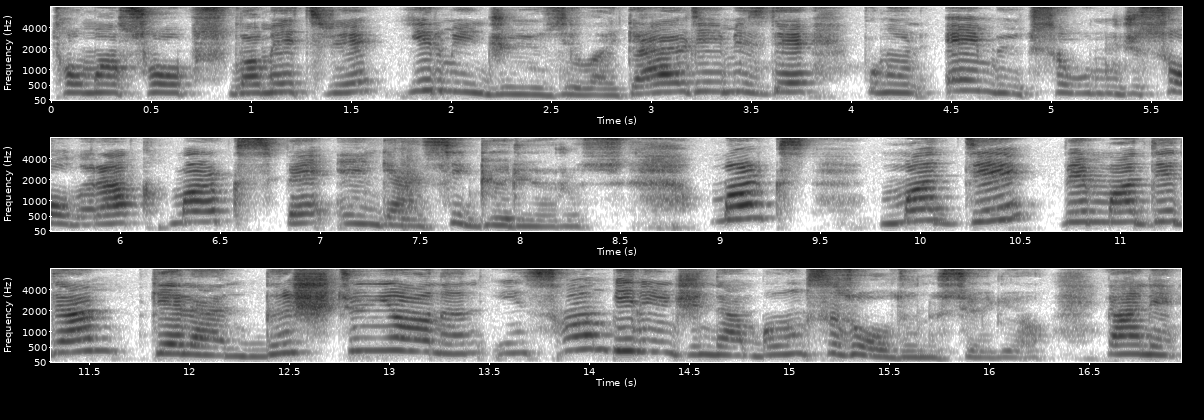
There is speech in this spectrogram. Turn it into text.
Thomas Hobbes, Lametri, 20. yüzyıla geldiğimizde bunun en büyük savunucusu olarak Marx ve Engels'i görüyoruz. Marx madde ve maddeden gelen dış dünyanın insan bilincinden bağımsız olduğunu söylüyor. Yani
